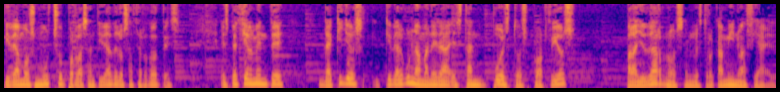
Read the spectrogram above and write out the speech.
pidamos mucho por la santidad de los sacerdotes, especialmente de aquellos que de alguna manera están puestos por Dios para ayudarnos en nuestro camino hacia Él.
